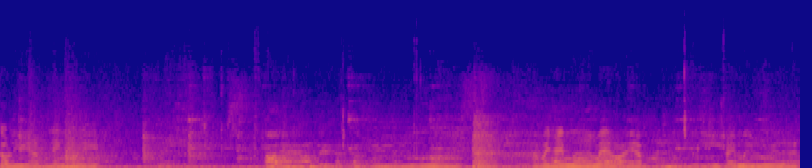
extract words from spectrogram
เกาหลีครับเล้งเกาหลีถ้าไม่ใช้มือไม่อร่อยครับใช้มือลุยเลย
